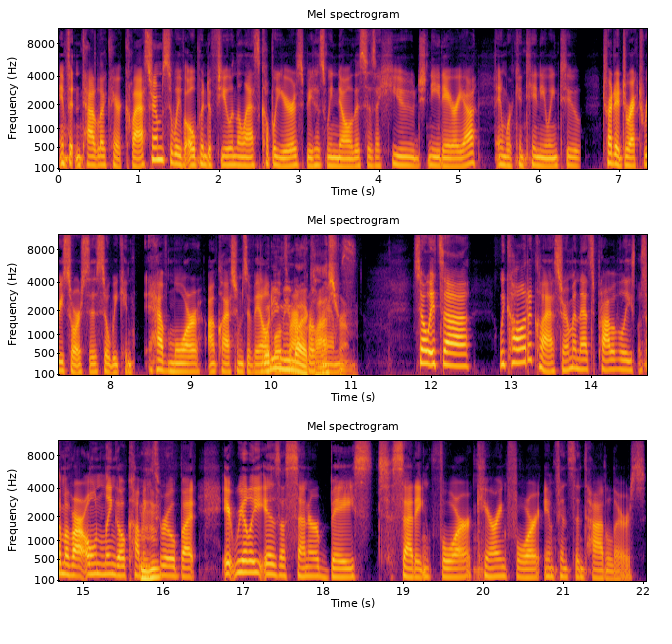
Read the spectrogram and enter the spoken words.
infant and toddler care classrooms. So we've opened a few in the last couple years because we know this is a huge need area, and we're continuing to try to direct resources so we can have more uh, classrooms available. What do you mean by a programs. classroom? So it's a we call it a classroom, and that's probably some of our own lingo coming Mhm. through, but it really is a center based setting for caring for infants and toddlers.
